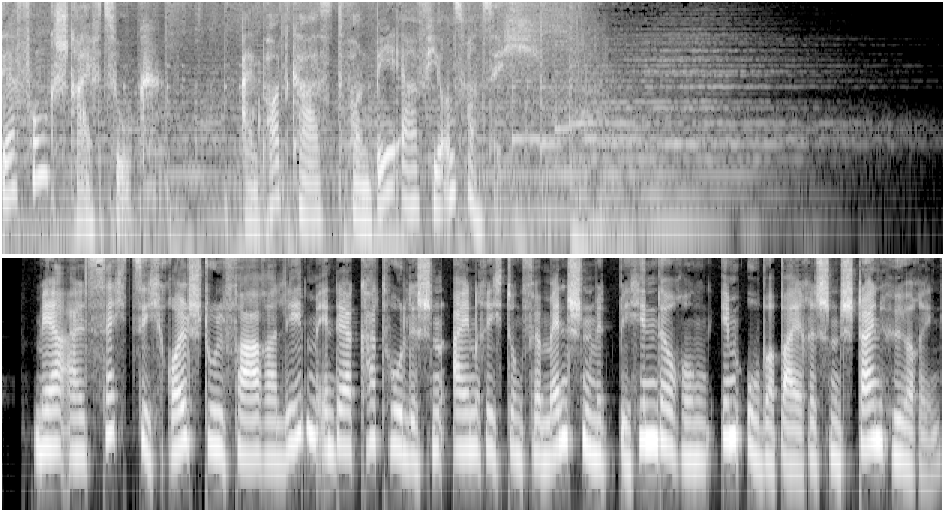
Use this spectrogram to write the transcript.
Der Funkstreifzug. Ein Podcast von BR24. Mehr als 60 Rollstuhlfahrer leben in der katholischen Einrichtung für Menschen mit Behinderung im oberbayerischen Steinhöring.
